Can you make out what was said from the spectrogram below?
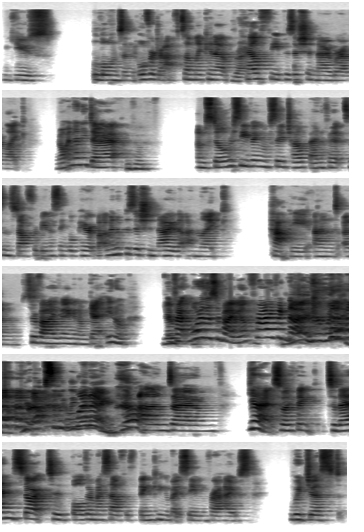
use loans and overdrafts. I'm like in a Right. healthy position now where I'm like not in any debt. Mhm. I'm still receiving obviously child benefits and stuff for being a single parent, but I'm in a position now that I'm like happy and I'm surviving and I'm getting, you know, You're- in fact, more than surviving, I'm thriving now. yeah, you're winning you're absolutely winning, yeah And um, yeah, so I think to then start to bother myself with thinking about saving for a house would just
